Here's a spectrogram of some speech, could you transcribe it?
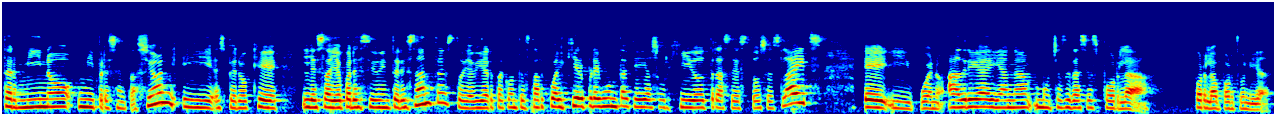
termino mi presentación y espero que les haya parecido interesante. Estoy abierta a contestar cualquier pregunta que haya surgido tras estos slides. Eh, y bueno, Adria y Ana, muchas gracias por la, por la oportunidad.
